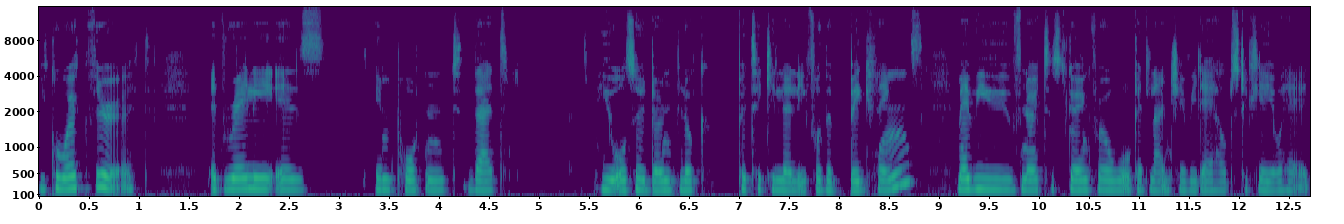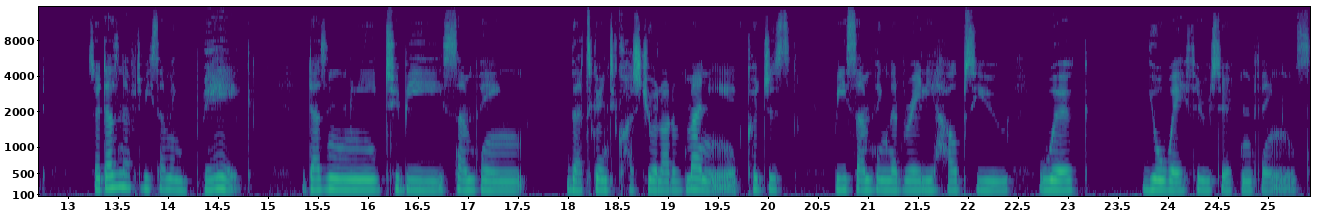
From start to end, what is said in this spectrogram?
you can work through it. It really is important that you also don't look particularly for the big things. Maybe you've noticed going for a walk at lunch every day helps to clear your head. So it doesn't have to be something big. It doesn't need to be something that's going to cost you a lot of money. It could just be something that really helps you work your way through certain things,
